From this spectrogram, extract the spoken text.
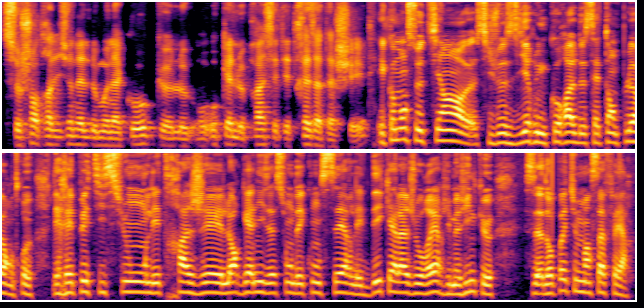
ce chant traditionnel de Monaco que auquel le prince était très attaché. Et comment se tient, euh, si j'ose dire, une chorale de cette ampleur entre les répétitions, les trajets, l'organisation des concerts, les décalages horaires? J'imagine que ça ne doit pas être une mince affaire.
